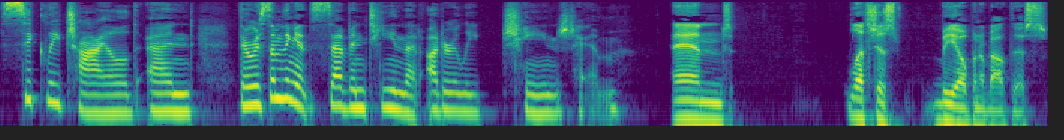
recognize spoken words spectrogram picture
sickly child, and there was something at 17 that utterly changed him. And let's just be open about this.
